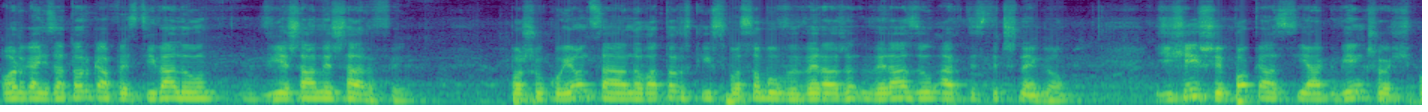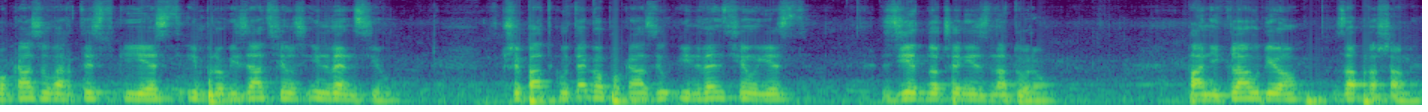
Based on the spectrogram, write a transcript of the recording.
Organizatorka festiwalu Wieszamy Szarfy, poszukująca nowatorskich sposobów wyrazu artystycznego. Dzisiejszy pokaz, jak większość pokazów artystki, jest improwizacją z inwencją. W przypadku tego pokazu inwencją jest zjednoczenie z naturą. Pani Klaudio, zapraszamy.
